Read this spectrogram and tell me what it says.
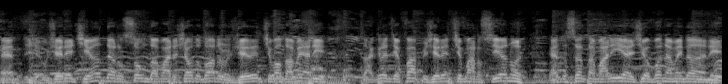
é, o gerente Anderson da Marechal do Doro, o gerente Valdamere da Grande FAP, gerente Marciano é do Santa Maria, Giovanna Melani.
